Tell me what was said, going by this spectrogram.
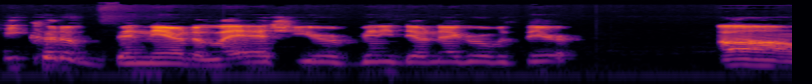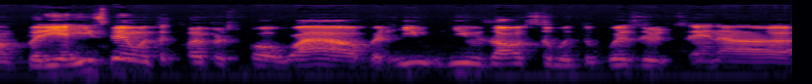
he could have been there the last year Vinny Del Negro was there. Um, but yeah, he's been with the Clippers for a while, but he he was also with the Wizards, and uh,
